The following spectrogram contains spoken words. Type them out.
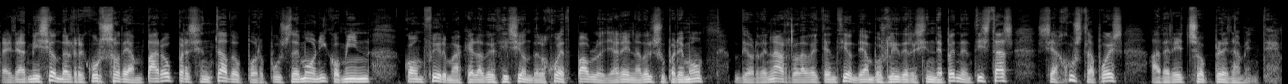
La inadmisión del recurso de amparo presentado por Puigdemont y Comín confirma que la decisión del juez Pablo Llarena del Supremo de ordenar la detención de ambos líderes independentistas se ajusta, pues, a derecho plenamente.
